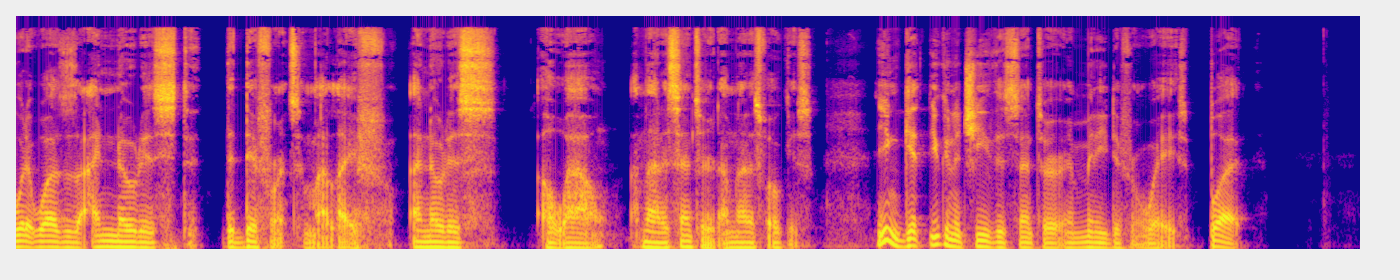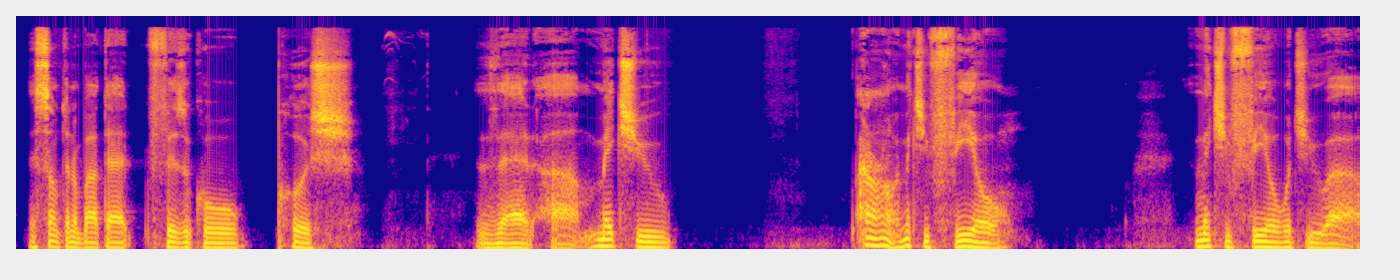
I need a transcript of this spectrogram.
what it was is I noticed the difference in my life. I noticed, oh wow, I'm not as centered. I'm not as focused. You can get, you can achieve this center in many different ways, but there's something about that physical push that um, makes you, I don't know, it makes you feel, it makes you feel what you, uh,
